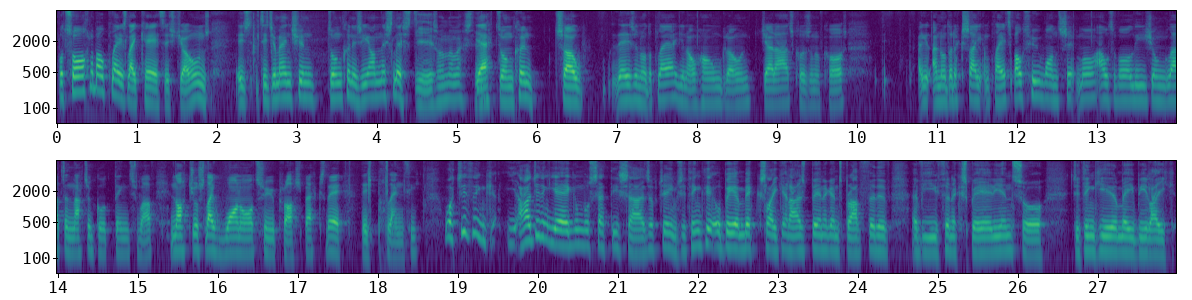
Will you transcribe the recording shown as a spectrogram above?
But talking about players like Curtis Jones, is did you mention Duncan? Is he on this list? He is on the list, yeah. yeah Duncan. So there's another player, you know, homegrown, Gerard's cousin, of course another exciting player. It's about who wants it more out of all these young lads, and that's a good thing to have. Not just like one or two prospects there. There's plenty. What do you think? How do you think Jurgen will set these sides up, James? Do you think it'll be a mix like it has been against Bradford of, of youth and experience, or do you think he'll maybe like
